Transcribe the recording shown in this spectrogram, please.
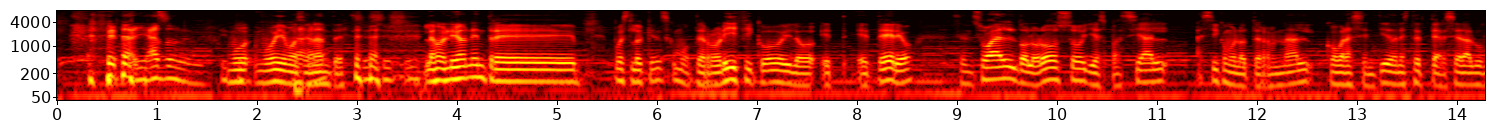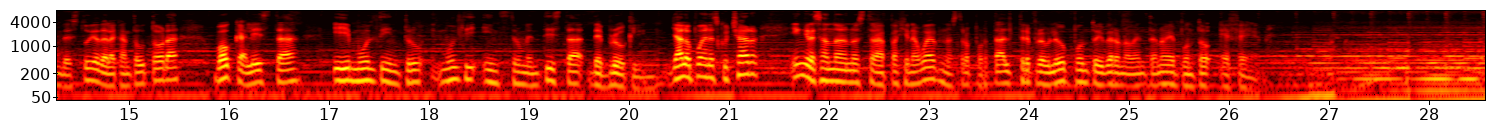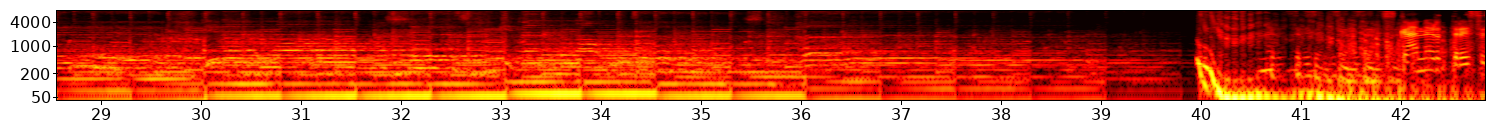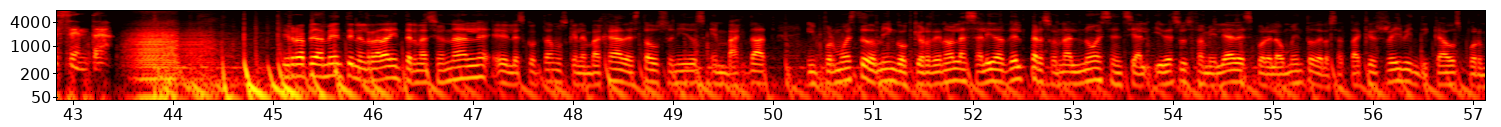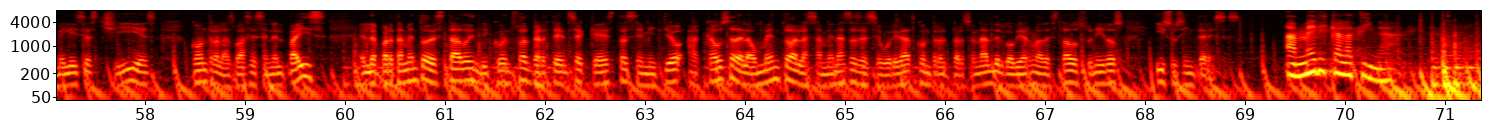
detallazo. muy, muy emocionante. La unión entre pues lo que es como terrorífico y lo etéreo, sensual, doloroso y espacial así como lo terrenal, cobra sentido en este tercer álbum de estudio de la cantautora, vocalista y multi-instrumentista de Brooklyn. Ya lo pueden escuchar ingresando a nuestra página web, nuestro portal www.ibero99.fm. 360. Y rápidamente en el radar internacional eh, les contamos que la Embajada de Estados Unidos en Bagdad informó este domingo que ordenó la salida del personal no esencial y de sus familiares por el aumento de los ataques reivindicados por milicias chiíes contra las bases en el país. El Departamento de Estado indicó en su advertencia que esta se emitió a causa del aumento a las amenazas de seguridad contra el personal del gobierno de Estados Unidos y sus intereses. América Latina.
